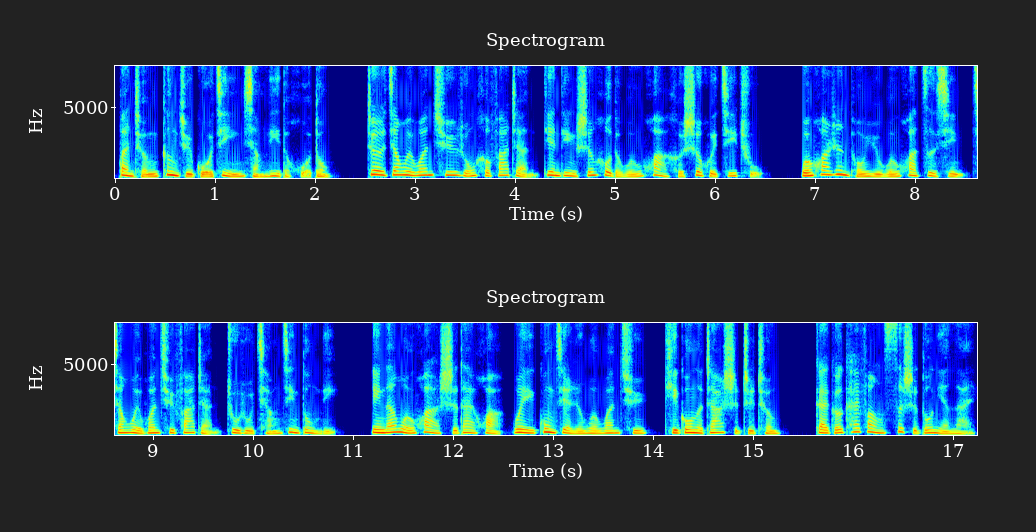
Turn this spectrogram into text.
办成更具国际影响力的活动。这将为湾区融合发展奠定深厚的文化和社会基础，文化认同与文化自信将为湾区发展注入强劲动力。岭南文化时代化为共建人文湾区提供了扎实支撑。改革开放四十多年来，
